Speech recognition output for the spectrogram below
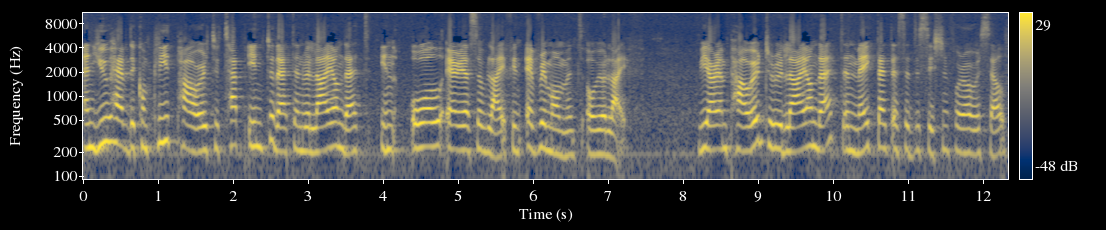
and you have the complete power to tap into that and rely on that in all areas of life, in every moment of your life. We are empowered to rely on that and make that as a decision for ourselves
